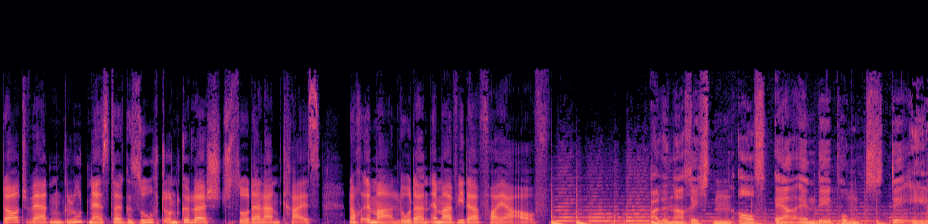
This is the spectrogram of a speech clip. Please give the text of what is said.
Dort werden Glutnester gesucht und gelöscht, so der Landkreis. Noch immer lodern immer wieder Feuer auf. Alle Nachrichten auf rnd.de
